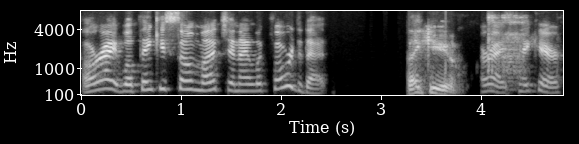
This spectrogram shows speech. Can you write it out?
All right. Well, thank you so much. And I look forward to that. Thank you. All right. Take care.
